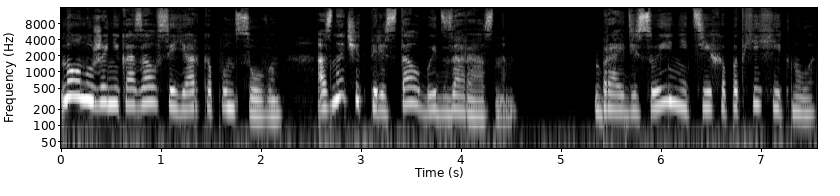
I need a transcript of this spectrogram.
Но он уже не казался ярко-пунцовым, а значит, перестал быть заразным. Брайди Суини тихо подхихикнула,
